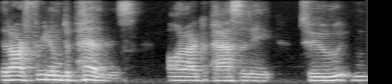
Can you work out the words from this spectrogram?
that our freedom depends on our capacity to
